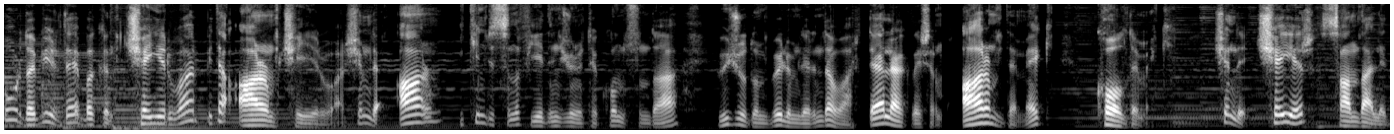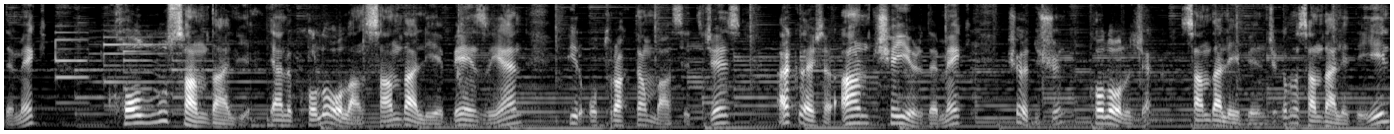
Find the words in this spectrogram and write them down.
Burada bir de bakın chair var bir de arm chair var. Şimdi arm ikinci sınıf 7. ünite konusunda vücudun bölümlerinde var. Değerli arkadaşlarım arm demek kol demek. Şimdi chair sandalye demek. Kollu sandalye yani kolu olan sandalyeye benzeyen bir oturaktan bahsedeceğiz. Arkadaşlar armchair demek şöyle düşün kolu olacak sandalyeye benzeyecek ama sandalye değil.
